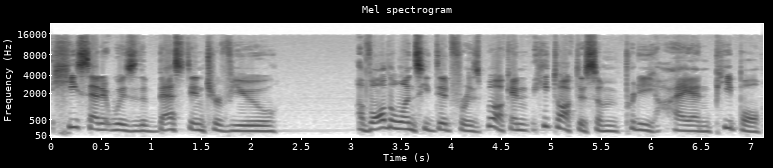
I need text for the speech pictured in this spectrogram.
He said it was the best interview of all the ones he did for his book, and he talked to some pretty high end people,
